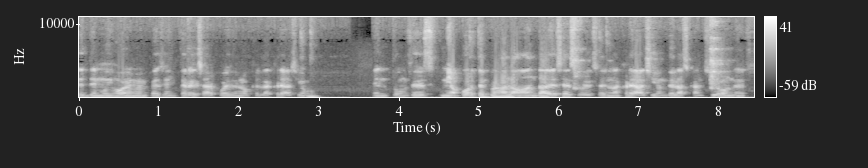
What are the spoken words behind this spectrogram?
desde muy joven me empecé a interesar pues en lo que es la creación. Entonces, mi aporte pues a la banda es eso, es en la creación de las canciones,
